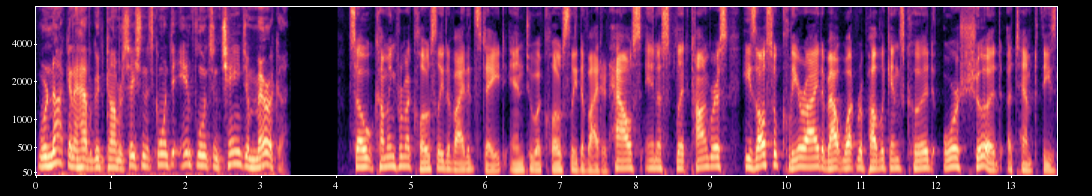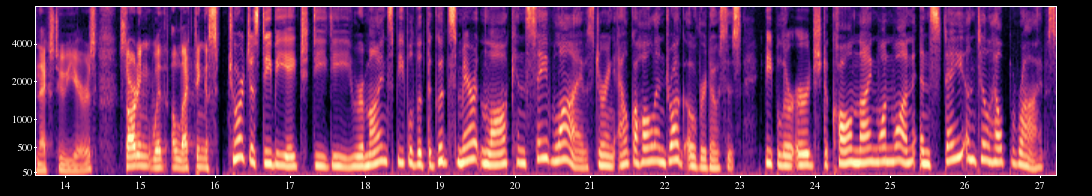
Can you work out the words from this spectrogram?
we're not going to have a good conversation that's going to influence and change America. So, coming from a closely divided state into a closely divided House in a split Congress, he's also clear eyed about what Republicans could or should attempt these next two years, starting with electing a. Sp- Georgia's DBHDD reminds people that the Good Samaritan law can save lives during alcohol and drug overdoses. People are urged to call 911 and stay until help arrives.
